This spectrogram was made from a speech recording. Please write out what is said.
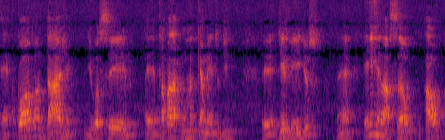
é, qual a vantagem de você é, trabalhar com ranqueamento de, é, de vídeos né, em relação ao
